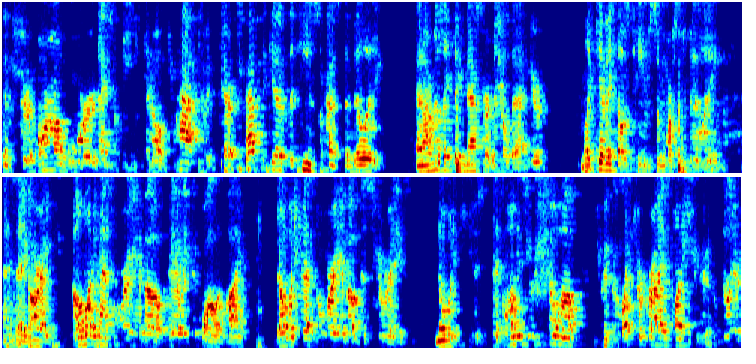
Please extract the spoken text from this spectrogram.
to be here tomorrow or next week. You know, you have to you have to give the team some kind of stability and I really think NASCAR nailed that here, like giving those teams some more stability and saying, all right, nobody has to worry about failing to qualify. Nobody has to worry about missing a race. Nobody, just as long as you show up, you can collect your prize money, you can fulfill your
